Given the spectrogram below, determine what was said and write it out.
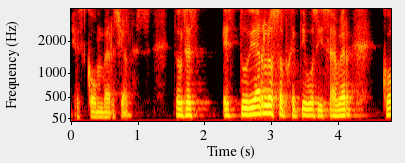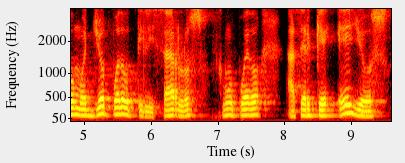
es conversiones. Entonces, estudiar los objetivos y saber cómo yo puedo utilizarlos, cómo puedo hacer que ellos,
